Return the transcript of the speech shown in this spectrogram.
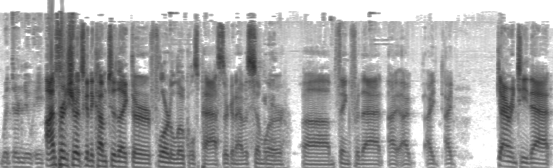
with their new. AP I'm pretty sure it's going to come to like their Florida locals pass. They're going to have a similar um, thing for that. I, I, I, I guarantee that.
